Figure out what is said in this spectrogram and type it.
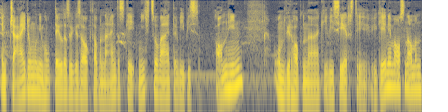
Entscheidungen im Hotel, dass wir gesagt haben, nein, das geht nicht so weiter wie bis anhin. Und wir haben äh, gewisse erste Hygienemaßnahmen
